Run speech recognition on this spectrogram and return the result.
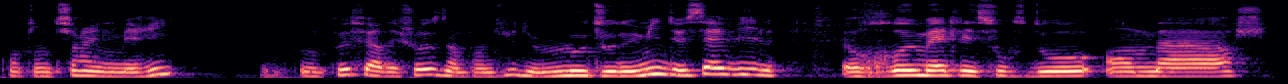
quand on tient une mairie, on peut faire des choses d'un point de vue de l'autonomie de sa ville. Remettre les sources d'eau en marche,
